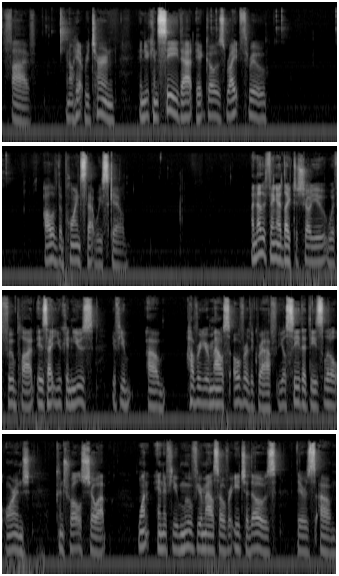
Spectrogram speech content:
5 and I'll hit return and you can see that it goes right through all of the points that we scaled. Another thing I'd like to show you with fooplot is that you can use if you uh, hover your mouse over the graph, you'll see that these little orange controls show up. One, and if you move your mouse over each of those, there's um,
